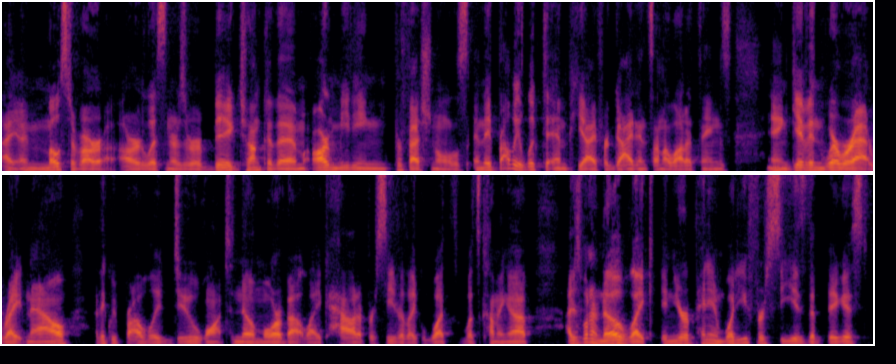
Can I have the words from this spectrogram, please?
I, most of our our listeners, or a big chunk of them, are meeting professionals, and they probably look to MPI for guidance on a lot of things. Mm. And given where we're at right now, I think we probably do want to know more about like how to proceed or like what what's coming up. I just want to know, like, in your opinion, what do you foresee is the biggest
